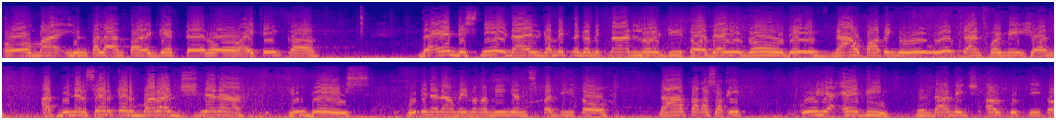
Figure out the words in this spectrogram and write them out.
oh, ma, yun pala ang target pero I think uh, the end is near dahil gamit na gamit na ang Lord dito. There you go, Dave. Now popping the wolf transformation at Berserker barrage niya na yung base. Buti na lang may mga minions pa dito. Napakasakit. Kuya Eddie, yung damage output dito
